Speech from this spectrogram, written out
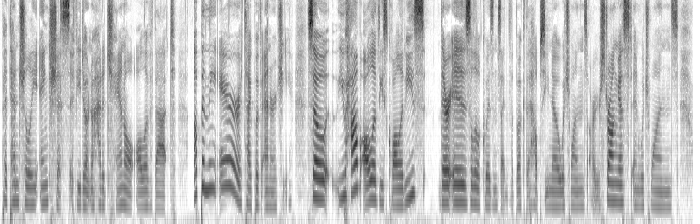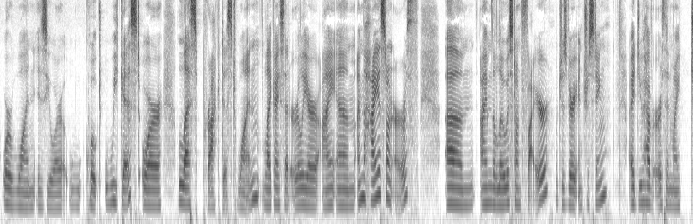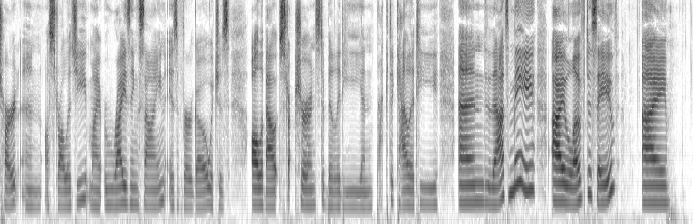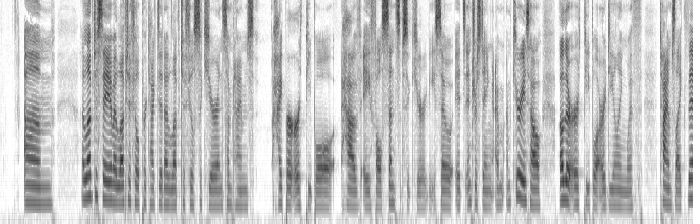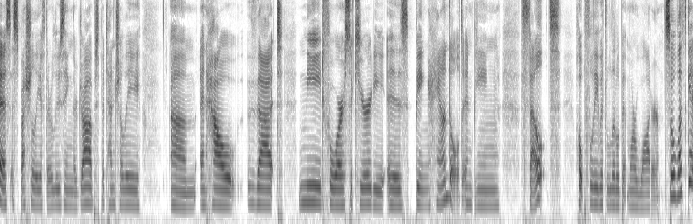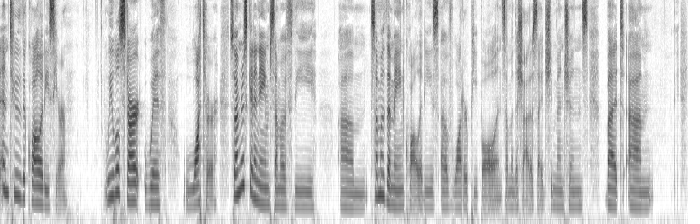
potentially anxious if you don't know how to channel all of that up in the air type of energy. So you have all of these qualities there is a little quiz inside of the book that helps you know which ones are your strongest and which ones or one is your quote weakest or less practiced one. Like I said earlier, I am I'm the highest on earth. Um, I'm the lowest on fire, which is very interesting. I do have Earth in my chart and astrology. My rising sign is Virgo, which is all about structure and stability and practicality. And that's me. I love to save. I um I love to save. I love to feel protected. I love to feel secure and sometimes hyper earth people have a false sense of security. So it's interesting. I'm I'm curious how other earth people are dealing with times like this, especially if they're losing their jobs potentially, um, and how that need for security is being handled and being felt, hopefully with a little bit more water. So let's get into the qualities here. We will start with water. So I'm just going to name some of the um, some of the main qualities of water people and some of the shadow side she mentions, but um,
